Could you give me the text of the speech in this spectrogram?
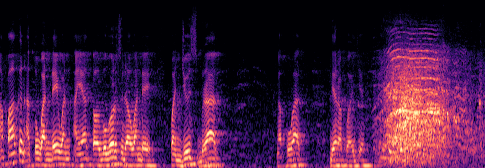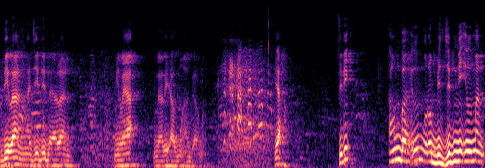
Apalkan atau one day one ayat kalau Bogor sudah one day one juz berat. Nggak kuat biar aku aja. Dilan ngaji di dalan Milea milari ilmu agama. Ya. Jadi tambah ilmu Robi jibni ilman.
